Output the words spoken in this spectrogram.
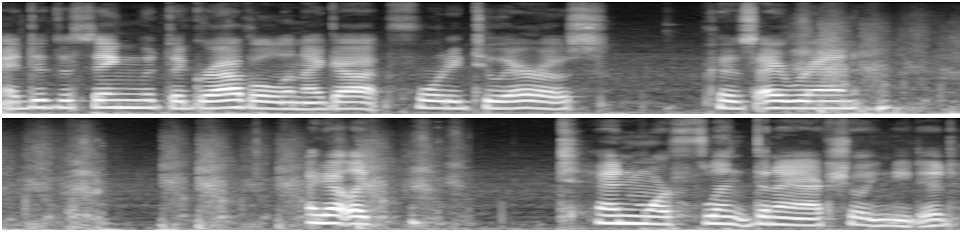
I did the thing with the gravel and I got 42 arrows. Because I ran, I got like 10 more flint than I actually needed.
